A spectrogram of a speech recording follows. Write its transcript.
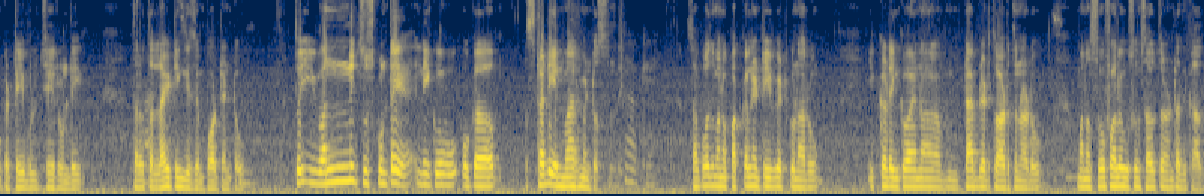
ఒక టేబుల్ చైర్ ఉండి తర్వాత లైటింగ్ ఈజ్ ఇంపార్టెంట్ సో ఇవన్నీ చూసుకుంటే నీకు ఒక స్టడీ ఎన్వైర్న్మెంట్ వస్తుంది. ఓకే. సపోజ్ మన పక్కనే టీవీ పెట్టుకున్నారు. ఇక్కడ ఇంకో ఆయన ట్యాబ్లెట్తో ఆడుతున్నాడు. మనం సోఫాలో కూర్చొని చదువుతున్నాడంటే అది కాదు.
